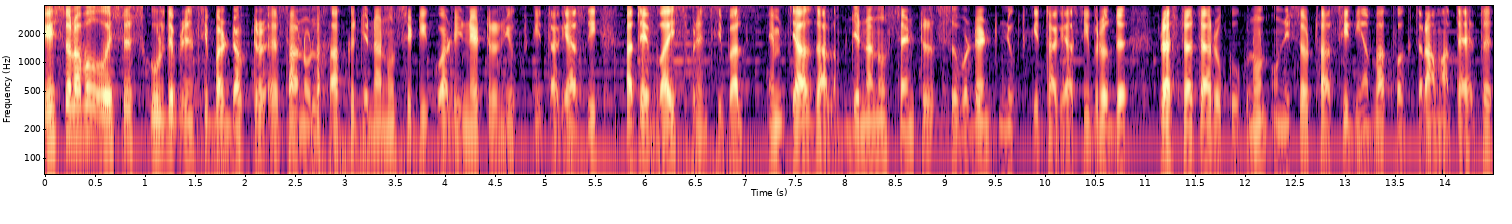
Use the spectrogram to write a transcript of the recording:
ਇਸ ਤੋਂ ਇਲਾਵਾ ਓਐਸਐਸ ਸਕੂਲ ਦੇ ਪ੍ਰਿੰਸੀਪਲ ਡਾਕਟਰ ਅਹਿਸਾਨੁਲ ਹੱਕ, ਜਿਨ੍ਹਾਂ ਨੂੰ ਸਿਟੀ ਕੋਆਰਡੀਨੇਟਰ ਨਿਯੁਕਤ ਕੀਤਾ ਗਿਆ ਸੀ, ਅਤੇ ਵਾਈਸ ਪ੍ਰਿੰਸੀਪਲ ਇਮਤਿਆਜ਼ ਆਲਮ, ਜਿਨ੍ਹਾਂ ਨੂੰ ਸੈਂਟਰ ਸੁਪਰਡੈਂਟ ਨਿਯੁਕਤ ਕੀਤਾ ਗਿਆ ਸੀ, ਵਿਰੁੱਧ ਭ੍ਰਸ਼ਟਾਚਾਰ ਰੋਕੂ ਕਾਨੂੰਨ 1988 ਦੀਆਂ ਵੱਖ-ਵੱਖ ਧਾਰਾਵਾਂ ਤਹਿਤ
